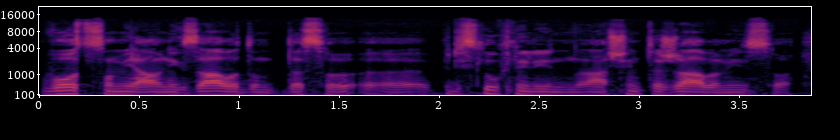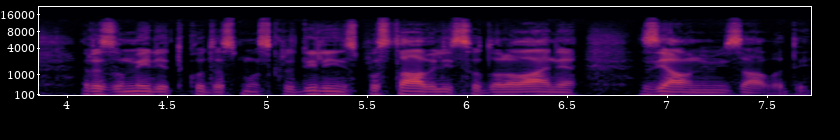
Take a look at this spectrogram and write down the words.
vodstvom javnih zavodov, da so prisluhnili našim težavam in so razumeli, tako da smo uskladili in spostavili sodelovanje z javnimi zavodi.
